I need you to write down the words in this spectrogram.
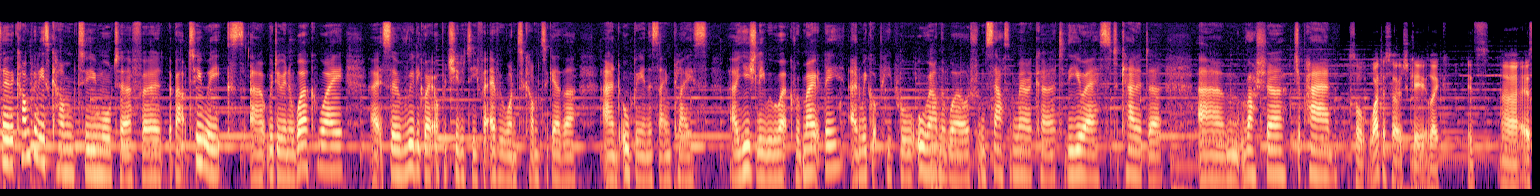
So the company's come to Malta for about two weeks. Uh, we're doing a workaway. Uh, it's a really great opportunity for everyone to come together and all be in the same place. Uh, usually we work remotely and we've got people all around the world from South America to the US to Canada, um, Russia, Japan. So what is OHK? Like it's, uh, as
